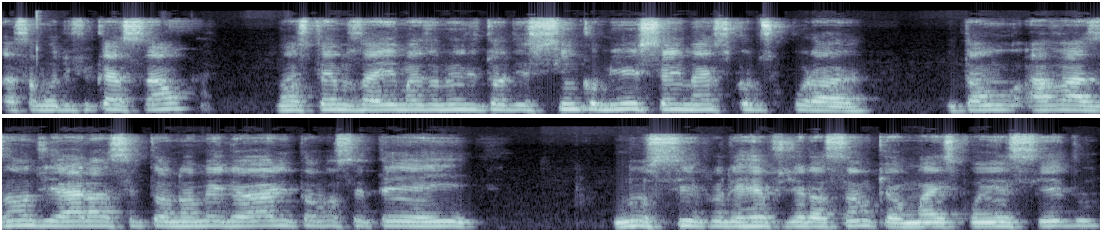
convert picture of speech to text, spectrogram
essa modificação, nós temos aí mais ou menos em torno de 5.100 metros cúbicos por hora. Então, a vazão de ar se tornou melhor. Então, você tem aí, no ciclo de refrigeração, que é o mais conhecido,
